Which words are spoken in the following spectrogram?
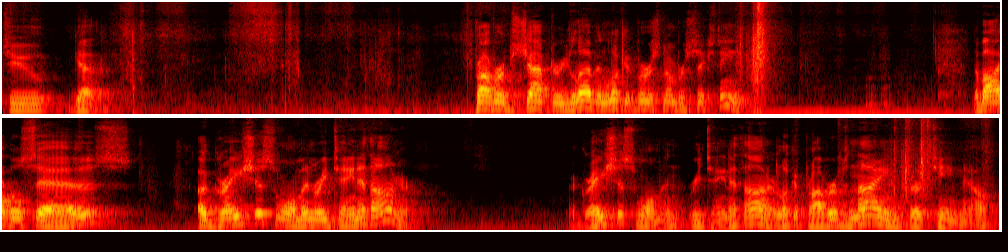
together. Proverbs chapter 11, look at verse number 16. The Bible says, A gracious woman retaineth honor. A gracious woman retaineth honor. Look at Proverbs 9 13 now.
